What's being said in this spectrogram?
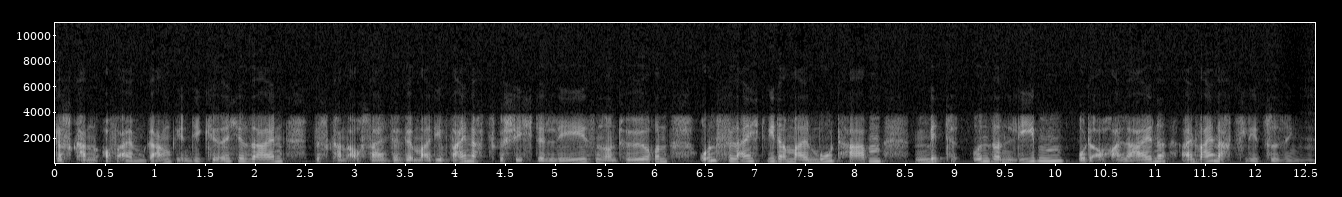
Das kann auf einem Gang in die Kirche sein, das kann auch sein, wenn wir mal die Weihnachtsgeschichte lesen und hören und vielleicht wieder mal Mut haben, mit unseren Lieben oder auch alleine ein Weihnachtslied zu singen.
